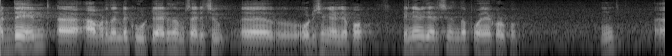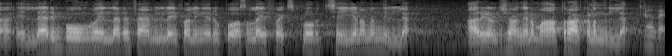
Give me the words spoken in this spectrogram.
അറ്റ് ദ എൻഡ് അവിടെ നിന്ന് എന്റെ കൂട്ടുകാർ സംസാരിച്ചു. ഓഡിഷൻ കഴിഞ്ഞപ്പോൾ പിന്നെ വിചാരിച്ചു എന്താ പോയാൽ കുഴപ്പം? എല്ലാവരും പോകുമ്പോൾ എല്ലാവരും ഫാമിലി ലൈഫ് അല്ലെങ്കിൽ ഒരു പേഴ്സണൽ ലൈഫ് എക്സ്പ്ലോർ ചെയ്യണമെന്നില്ല. ആ റിയാലിറ്റി ഷോ അങ്ങനെ മാത്രം ആക്കണം എന്നില്ല അതെ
